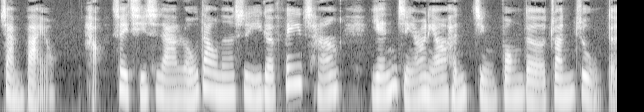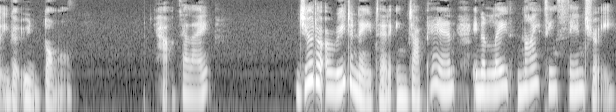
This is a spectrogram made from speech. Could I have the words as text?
战败哦。好，所以其实啊，柔道呢是一个非常严谨，然后你要很紧绷的专注的一个运动哦。好，再来。Judo originated in Japan in the late 19th century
